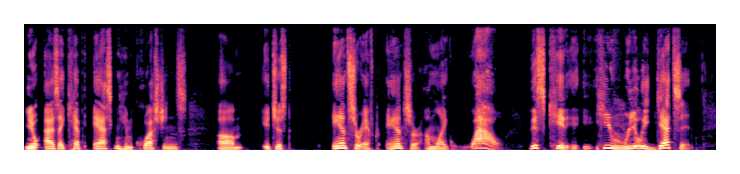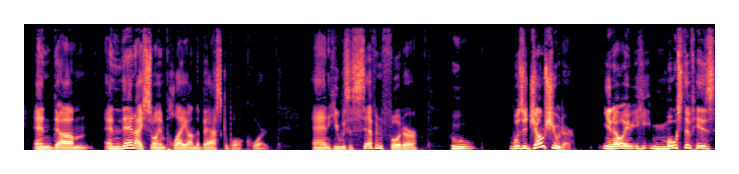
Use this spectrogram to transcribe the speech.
you know, as I kept asking him questions, um, it just answer after answer. I'm like, "Wow, this kid, he really gets it." And um, and then I saw him play on the basketball court, and he was a seven footer who was a jump shooter. You know, he, most of his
